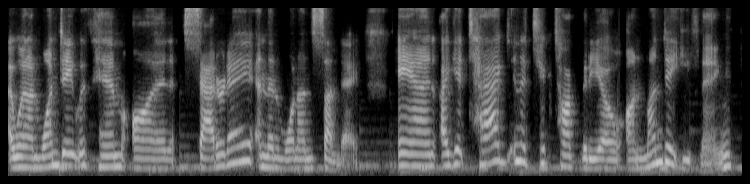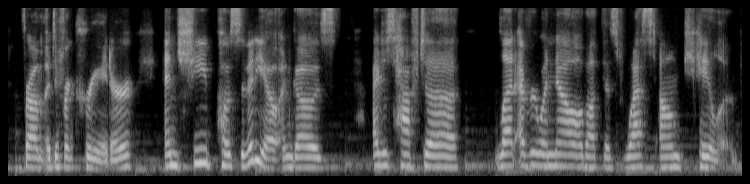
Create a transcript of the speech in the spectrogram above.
I went on one date with him on Saturday and then one on Sunday. And I get tagged in a TikTok video on Monday evening from a different creator. And she posts a video and goes, I just have to let everyone know about this West Elm Caleb.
